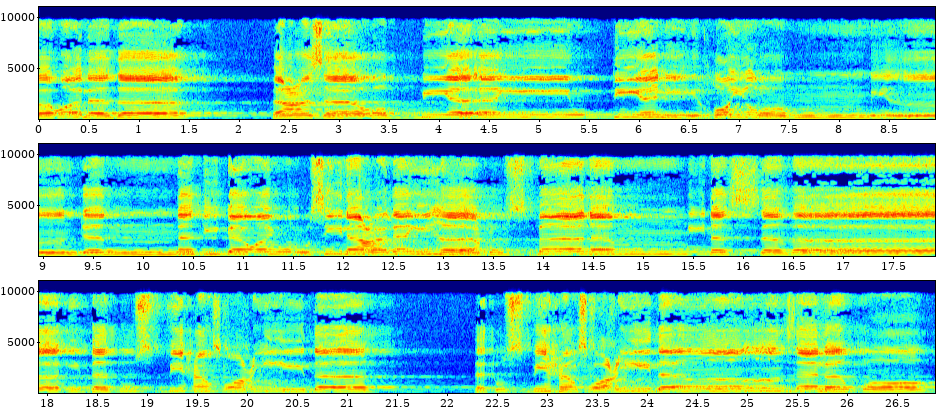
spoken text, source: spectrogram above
وولدا فعسى ربي أن يؤتيني خيرا من جنتك ويرسل عليها حسبانا من السماء فتصبح صعيدا فتصبح صعيدا زلقا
